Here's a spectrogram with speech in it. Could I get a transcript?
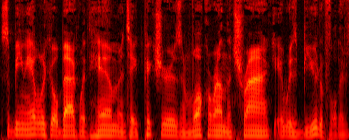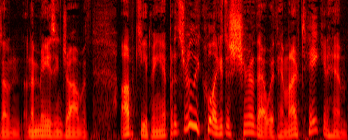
So being able to go back with him and take pictures and walk around the track, it was beautiful. They've done an amazing job with upkeeping it, but it's really cool. I get to share that with him. And I've taken him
